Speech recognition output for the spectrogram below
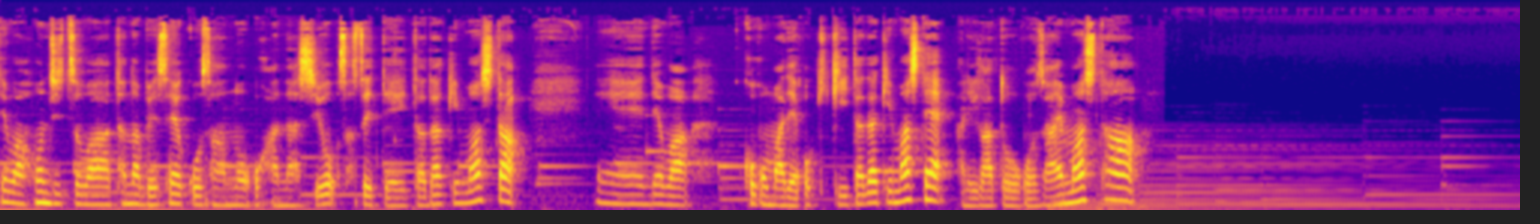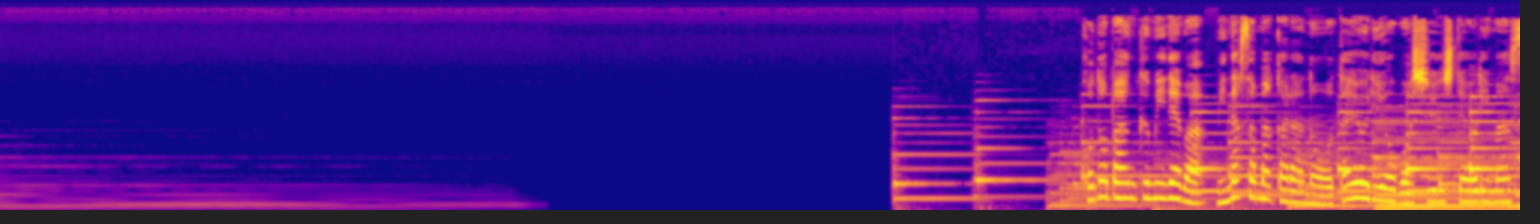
では本日は田辺聖子さんのお話をさせていただきました。えー、では、ここまでお聴きいただきましてありがとうございました。この番組では皆様からのお便りを募集しております。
